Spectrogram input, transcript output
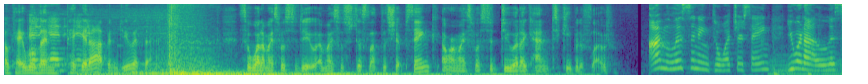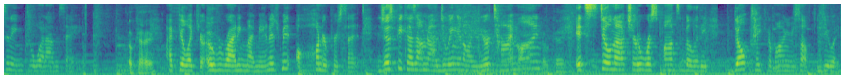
Okay, well And- then and- pick and- it up and do it then. So what am I supposed to do? Am I supposed to just let the ship sink, or am I supposed to do what I can to keep it afloat? I'm listening to what you're saying. You are not listening to what I'm saying. Okay. I feel like you're overriding my management 100%. Just because I'm not doing it on your timeline, Okay. it's still not your responsibility. Don't take it upon yourself to do it.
